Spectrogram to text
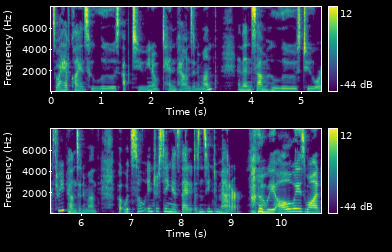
So, I have clients who lose up to, you know, 10 pounds in a month, and then some who lose two or three pounds in a month. But what's so interesting is that it doesn't seem to matter. we always want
